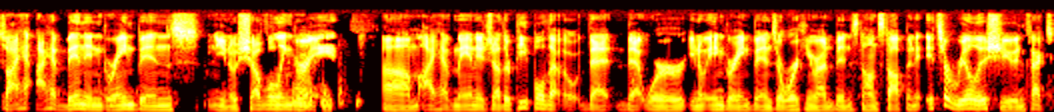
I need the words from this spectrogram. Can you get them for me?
So I, ha- I have been in grain bins, you know, shoveling grain. Um, I have managed other people that that that were you know in grain bins or working around bins nonstop, and it's a real issue. In fact,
